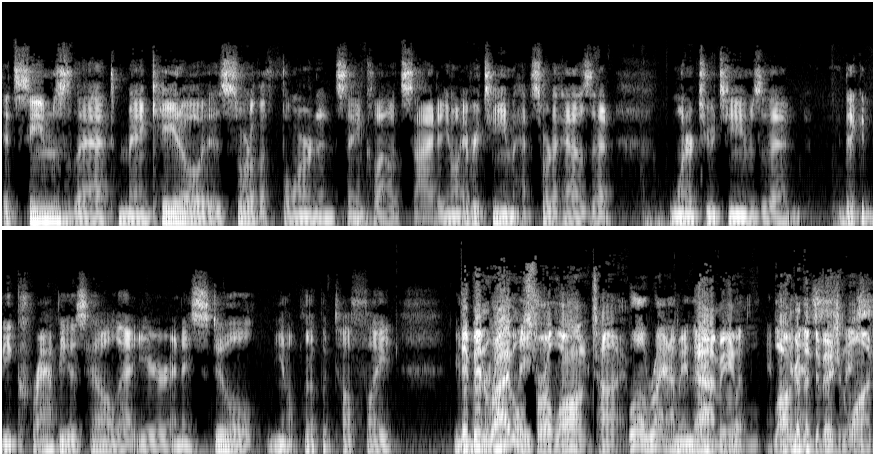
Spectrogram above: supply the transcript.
it seems that Mankato is sort of a thorn in St. Cloud's side. You know, every team sort of has that one or two teams that they could be crappy as hell that year, and they still, you know, put up a tough fight. You They've know, been rivals for a long time. Well, right. I mean, yeah, I mean, what, longer than Division One.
